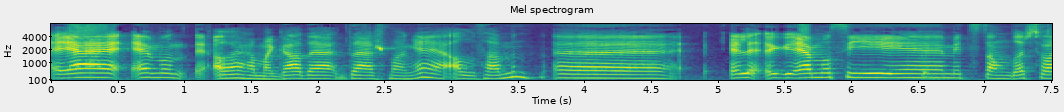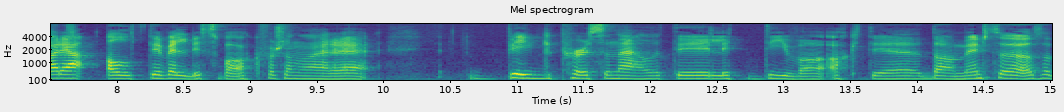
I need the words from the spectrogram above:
Jeg, jeg må Oh my god, det, det er så mange, alle sammen. Uh, eller, jeg må si mitt standardsvar. Jeg er alltid veldig svak for sånne der eh, big personality, litt diva-aktige damer. Så altså,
